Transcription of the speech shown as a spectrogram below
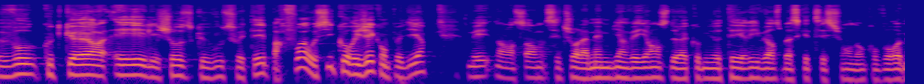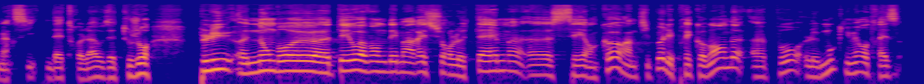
vos coups de cœur et les choses que vous souhaitez, parfois aussi corriger, qu'on peut dire. Mais dans l'ensemble, c'est toujours la même bienveillance de la communauté Rivers Basket Session. Donc on vous remercie d'être là. Vous êtes toujours plus euh, nombreux. Théo, avant de démarrer sur le thème, c'est encore un petit peu les précommandes pour le MOOC numéro 13.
